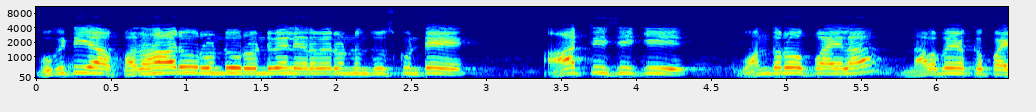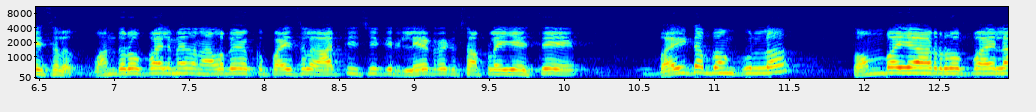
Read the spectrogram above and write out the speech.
ఒకటి ఆ పదహారు రెండు రెండు వేల ఇరవై రెండును చూసుకుంటే ఆర్టీసీకి వంద రూపాయల నలభై ఒక్క పైసలు. వంద రూపాయల మీద నలభై ఒక్క పైసలు ఆర్టీసీకి లీటర్కి సప్లై చేస్తే బయట బంకుల్లో తొంభై ఆరు రూపాయల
